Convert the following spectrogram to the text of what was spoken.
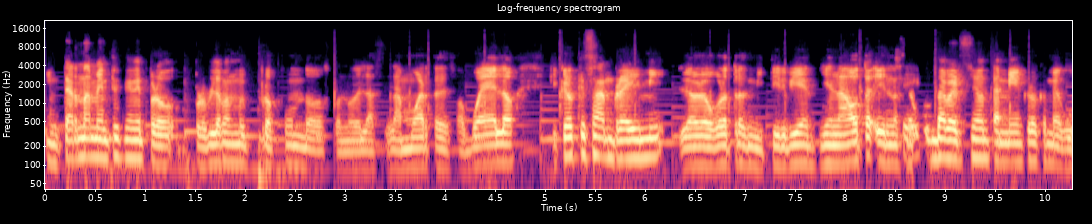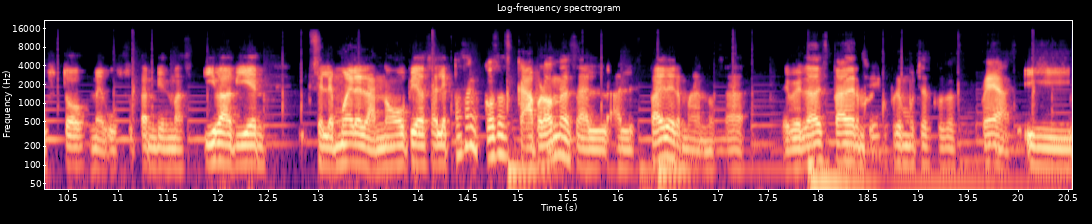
internamente tiene problemas muy profundos con lo de la, muerte de su abuelo, que creo que Sam Raimi lo logró transmitir bien. Y en la otra, en la segunda versión también creo que me gustó, me gustó también más, iba bien se le muere la novia, o sea, le pasan cosas cabronas al, al Spider-Man, o sea, de verdad Spider-Man sufre muchas cosas feas y,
